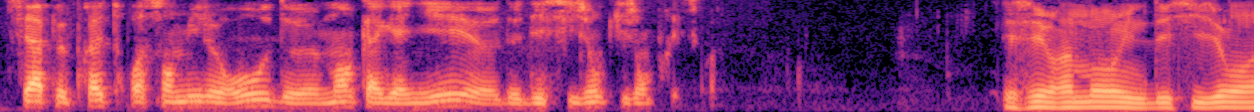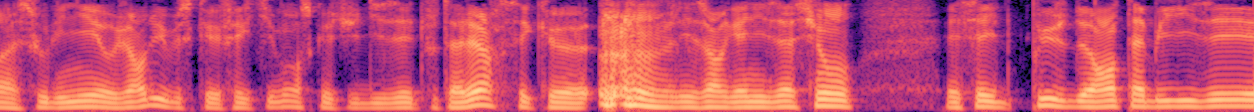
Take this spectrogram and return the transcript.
c'est à peu près 300 000 euros de manque à gagner de décisions qu'ils ont prises. Et c'est vraiment une décision à souligner aujourd'hui, parce qu'effectivement, ce que tu disais tout à l'heure, c'est que les organisations essayent plus de rentabiliser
